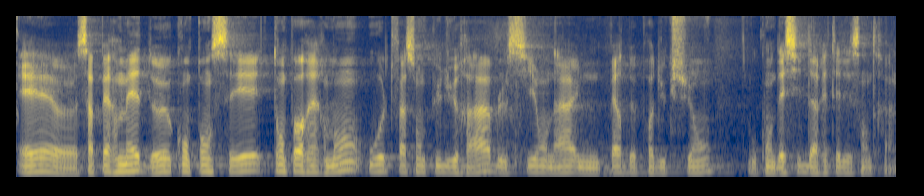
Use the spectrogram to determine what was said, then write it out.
Et euh, ça permet de compenser temporairement ou de façon plus durable si on a une perte de production ou qu'on décide d'arrêter les centrales.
